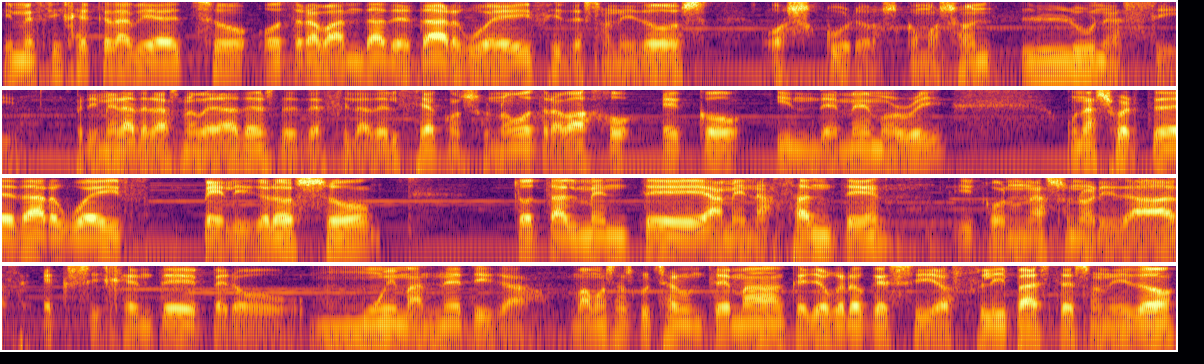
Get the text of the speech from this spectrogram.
y me fijé que la había hecho otra banda de dark wave y de sonidos oscuros, como son Lunacy, primera de las novedades desde Filadelfia con su nuevo trabajo Echo in the Memory, una suerte de dark wave peligroso, totalmente amenazante y con una sonoridad exigente pero muy magnética. Vamos a escuchar un tema que yo creo que si os flipa este sonido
